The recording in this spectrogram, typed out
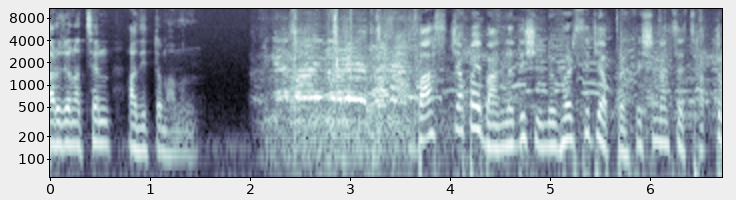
আরও জানাচ্ছেন আদিত্য মামুন। বাস চাপায় বাংলাদেশ ইউনিভার্সিটি অব প্রফেশনালসের ছাত্র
